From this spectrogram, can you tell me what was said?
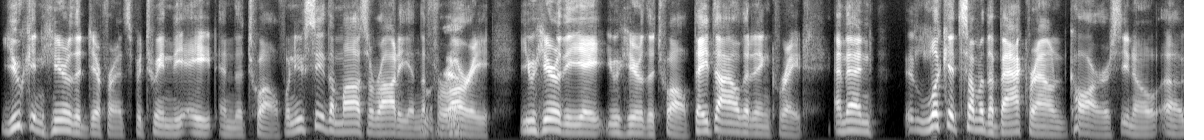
You can hear the difference between the eight and the 12. When you see the Maserati and the Oh. Ferrari, you hear the eight, you hear the 12. They dialed it in great. And then look at some of the background cars, you know, uh,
